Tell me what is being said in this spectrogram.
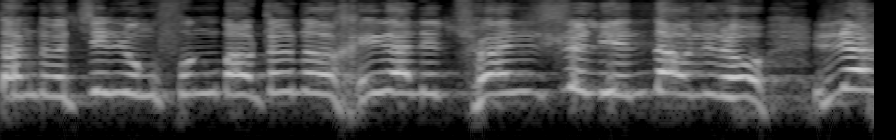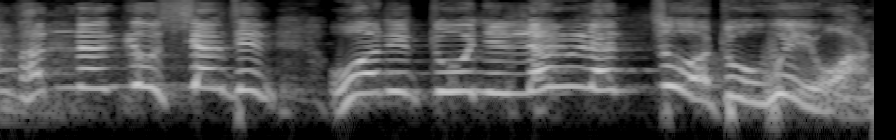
当这个金融风暴、当这个黑暗的权势临到的时候，让他能够相信我的主，你仍然做主为王。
